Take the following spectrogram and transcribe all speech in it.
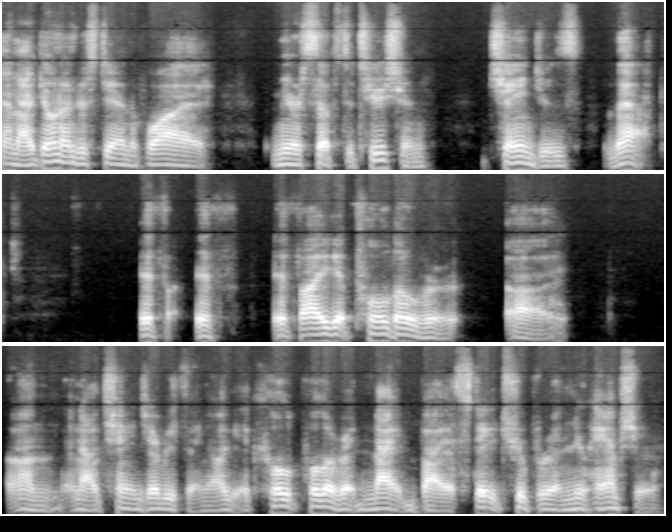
and I don't understand why mere substitution changes that. If if if I get pulled over uh, um, and I'll change everything. I'll get pulled, pulled over at night by a state trooper in New Hampshire,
